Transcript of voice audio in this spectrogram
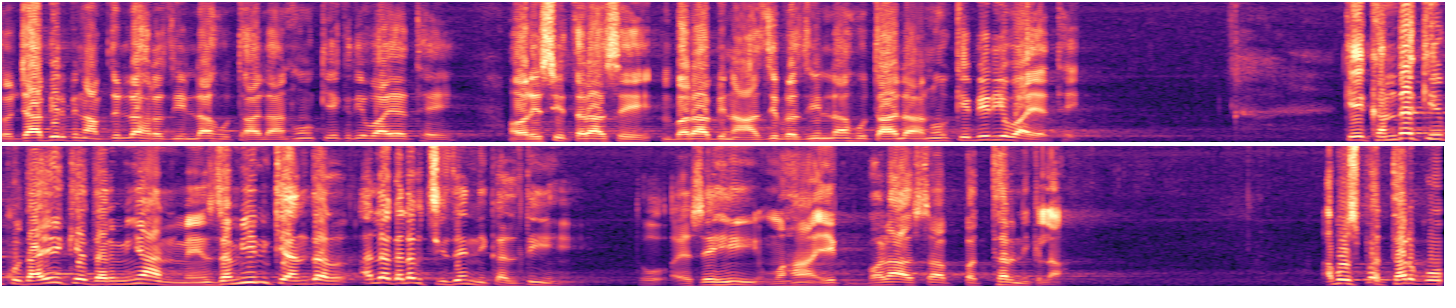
تو جابر بن عبداللہ رضی اللہ تعالیٰ عنہ کی ایک روایت ہے، اور اسی طرح سے برا بن عازب رضی اللہ تعالیٰ عنہ کی بھی روایت ہے کہ کھندق کی کھدائی کے درمیان میں زمین کے اندر الگ الگ چیزیں نکلتی ہیں۔ تو ایسے ہی وہاں ایک بڑا سا پتھر نکلا۔ اب اس پتھر کو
